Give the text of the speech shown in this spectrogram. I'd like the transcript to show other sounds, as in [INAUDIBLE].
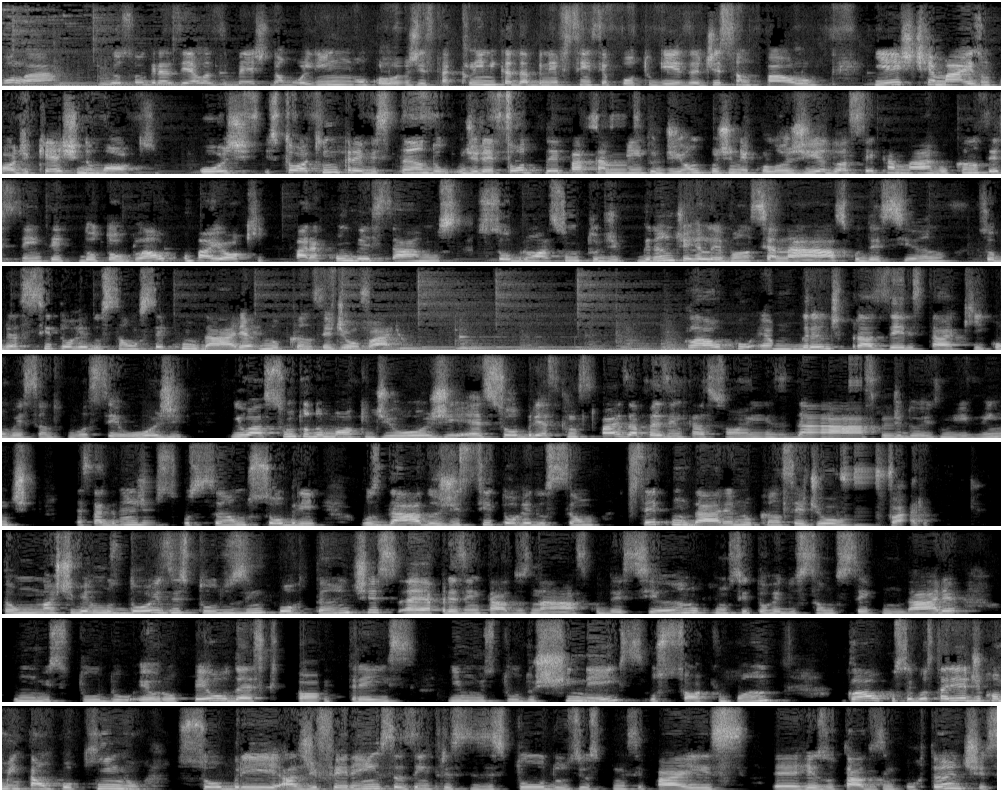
Olá, eu sou Graziela Zibete Dalmolin, oncologista clínica da Beneficência Portuguesa de São Paulo, e este é mais um podcast do MOC. Hoje estou aqui entrevistando o diretor do Departamento de Oncoginecologia do AC Camargo Cancer Center, Dr. Glauco Baiocchi, para conversarmos sobre um assunto de grande relevância na ASCO desse ano, sobre a citorredução secundária no câncer de ovário. Glauco, é um grande prazer estar aqui conversando com você hoje. E o assunto do MOC de hoje é sobre as principais apresentações da ASCO de 2020, essa grande discussão sobre os dados de citorredução secundária no câncer de ovário. Então, nós tivemos dois estudos importantes é, apresentados na ASCO desse ano, com citorredução secundária, um estudo europeu, o Desktop 3, e um estudo chinês, o SOC-1. Glauco, você gostaria de comentar um pouquinho sobre as diferenças entre esses estudos e os principais é, resultados importantes?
